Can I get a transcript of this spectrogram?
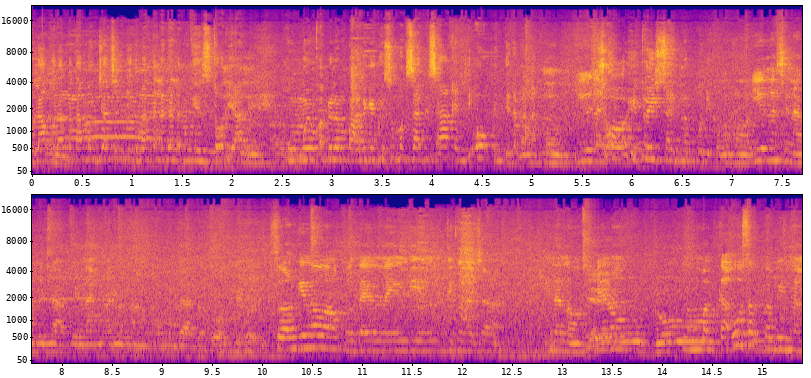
Wala ko lang tamang judge. Hindi naman talaga alam yung istorya. Kung may kabilang paligay gusto magsabi sa akin, di open din naman ako. Mm, yun ang- So, ito yung side lang po ni Kamara. Oo, yun ang sinabi natin ng ano ng abogado ko. So ang ginawa ko dahil na hindi, hindi ko na siya inano, pero nung magkausap kami na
